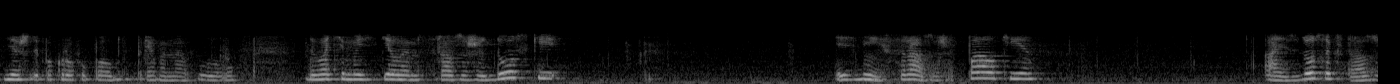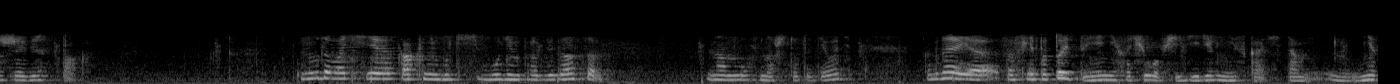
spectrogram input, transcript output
снежный покров упал прямо на голову. Давайте мы сделаем сразу же доски. Из них сразу же палки. А из досок сразу же верстак. Ну, давайте как-нибудь будем продвигаться. Нам нужно что-то делать. Когда я со слепотой, то я не хочу вообще деревни искать. Там ну, нет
